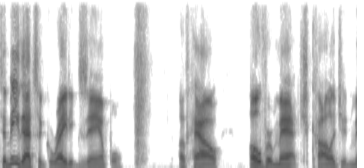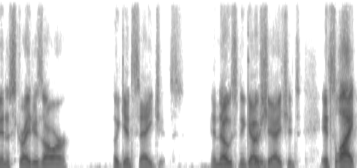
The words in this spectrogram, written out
To me, that's a great example of how overmatched college administrators are against agents in those negotiations. It's like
